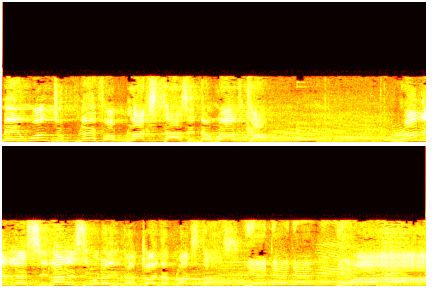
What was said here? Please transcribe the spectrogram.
may want to play for Black Stars in the World Cup. Run and let's see. Let us see whether you can join the Black Stars. Wow.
